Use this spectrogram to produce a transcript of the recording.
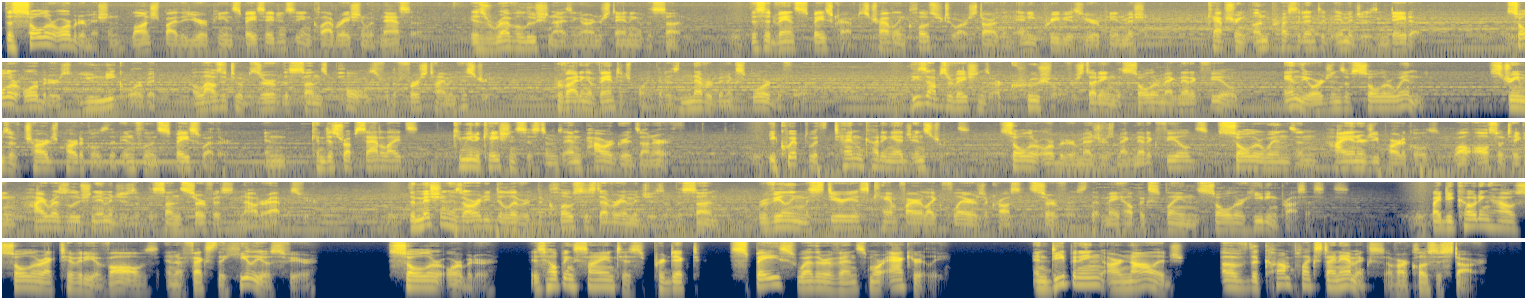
The Solar Orbiter mission, launched by the European Space Agency in collaboration with NASA, is revolutionizing our understanding of the Sun. This advanced spacecraft is traveling closer to our star than any previous European mission, capturing unprecedented images and data. Solar Orbiter's unique orbit allows it to observe the Sun's poles for the first time in history, providing a vantage point that has never been explored before. These observations are crucial for studying the solar magnetic field and the origins of solar wind, streams of charged particles that influence space weather and can disrupt satellites, communication systems, and power grids on Earth. Equipped with 10 cutting-edge instruments, Solar Orbiter measures magnetic fields, solar winds, and high-energy particles while also taking high-resolution images of the Sun's surface and outer atmosphere. The mission has already delivered the closest ever images of the Sun, revealing mysterious campfire-like flares across its surface that may help explain solar heating processes. By decoding how solar activity evolves and affects the heliosphere, Solar Orbiter is helping scientists predict space weather events more accurately and deepening our knowledge of the complex dynamics of our closest star.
